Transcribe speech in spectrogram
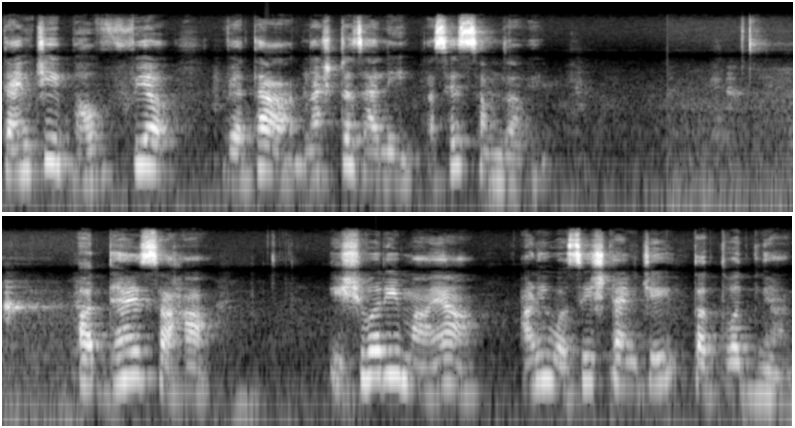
त्यांची भव्य व्यथा नष्ट झाली असेच समजावे. अध्याय सहा. ईश्वरी माया आणि वसिष्ठांचे तत्त्वज्ञान.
